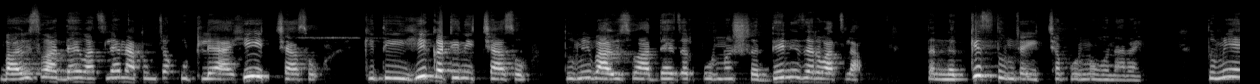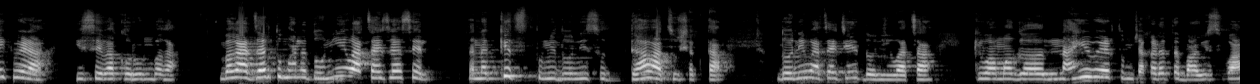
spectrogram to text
बावीसवा अध्याय वाचल्याना तुमच्या कुठल्याही इच्छा असो कितीही कठीण इच्छा असो तुम्ही बावीसवा अध्याय जर पूर्ण श्रद्धेने जर वाचला तर नक्कीच तुमच्या इच्छा पूर्ण होणार आहे. तुम्ही एक वेळा ही. सेवा करून बघा. बघा जर तुम्हाला दोन्ही वाचायचे असेल तर नक्कीच तुम्ही दोन्ही सुद्धा वाचू शकता. दोन्ही वाचायचे दोन्ही वाचा. किंवा मग नाही वेळ तुमच्याकडे तर बावीसवा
